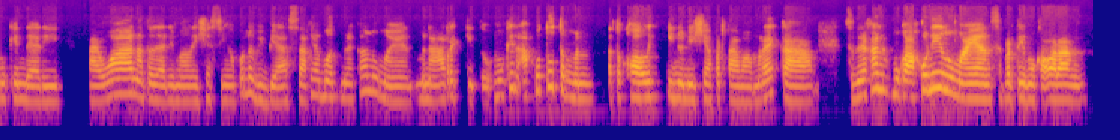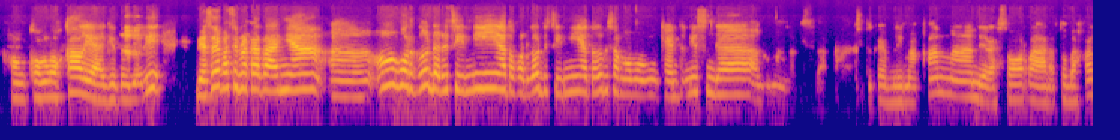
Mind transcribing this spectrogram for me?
mungkin dari Taiwan atau dari Malaysia, Singapura lebih biasa. Ya buat mereka lumayan menarik gitu. Mungkin aku tuh temen atau kolik Indonesia pertama mereka. Sebenarnya kan muka aku nih lumayan seperti muka orang Hong Kong lokal ya gitu. Jadi biasanya pasti mereka tanya, uh, oh keluarga dari sini atau keluarga di sini atau bisa ngomong Cantonese enggak? Aku nggak bisa itu kayak beli makanan di restoran atau bahkan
